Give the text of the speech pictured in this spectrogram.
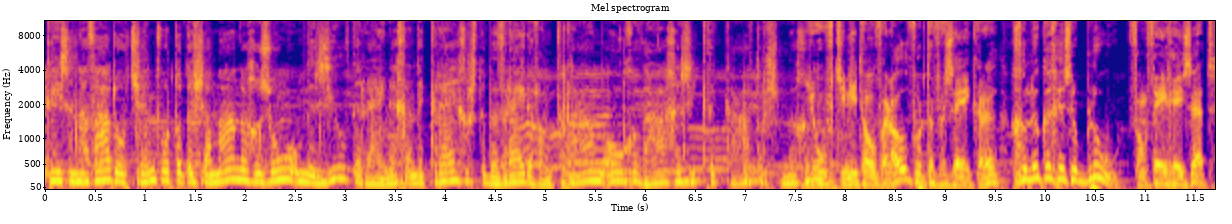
Deze Navado-chant wordt door de shamanen gezongen om de ziel te reinigen... en de krijgers te bevrijden van traanogen, wagenziekte, katers, muggen... Je hoeft je niet overal voor te verzekeren. Gelukkig is er Blue van VGZ.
